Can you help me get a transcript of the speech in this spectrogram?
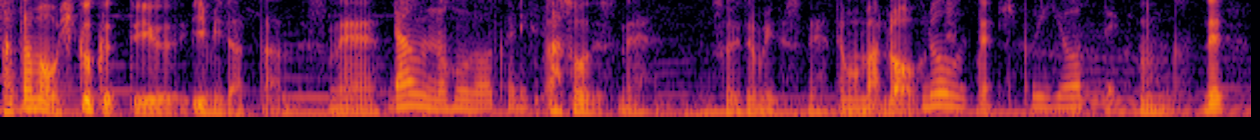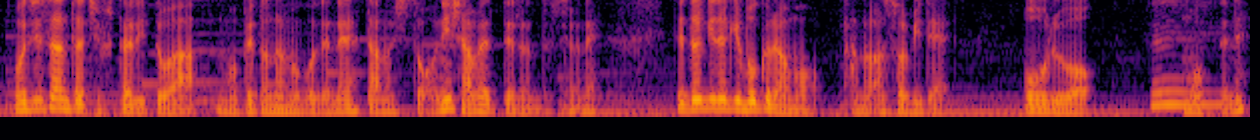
頭を低くっていう意味だったんですね。ダウンの方がわかりそう。あそうですね。それでもいいですね。でもまあロローーっ言って。ってて低いよってことうん。か、、でおじさんたち2人とはもうベトナム語でね楽しそうに喋ってるんですよね。で時々僕らもあの遊びでオールを持ってね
